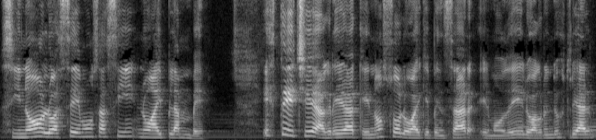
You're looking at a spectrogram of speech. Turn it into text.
Si no lo hacemos así, no hay plan B. Esteche agrega que no solo hay que pensar el modelo agroindustrial,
